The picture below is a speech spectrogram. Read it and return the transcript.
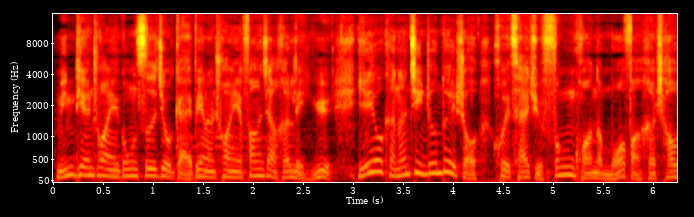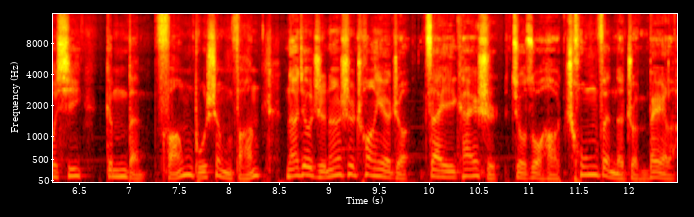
明天创业公司就改变了创业方向和领域，也有可能竞争对手会采取疯狂的模仿和抄袭，根本防不胜防。那就只能是创业者在一开始就做好充分的准备了。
